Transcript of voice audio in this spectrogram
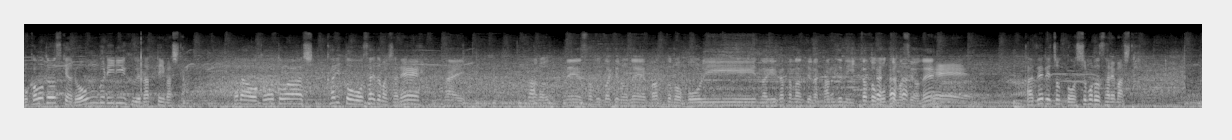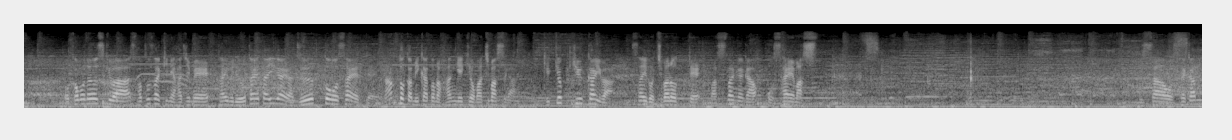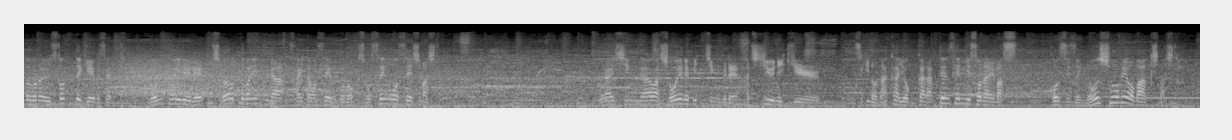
岡本洋介はロングリリーフになっていました。ただ岡本はしっかりと抑えてましたね。はい。あ。のね里崎のねバットの放り投げ方なんていうのは完全にいったと思ってますよね、えー、風でちょっと押し戻されました岡本洋介は里崎に始めタイムリーを打たれた以外はずっと抑えてなんとか味方の反撃を待ちますが結局9回は最後千葉ロッテ松永が抑えます。三沢をセカンドゴロに打ち取ってゲームセット。4対0で千葉ロッテマリーンズが埼玉西武との初戦を制しました。グライシンガーは省エネピッチングで82球。次の中4日楽天戦に備えます。今シーズン4勝目をマークしました。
